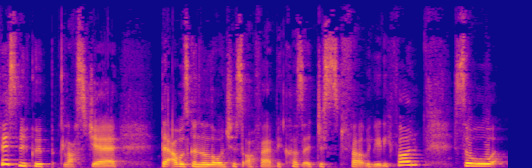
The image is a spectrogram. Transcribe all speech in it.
Facebook group last year that I was going to launch this offer because it just felt really fun. So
